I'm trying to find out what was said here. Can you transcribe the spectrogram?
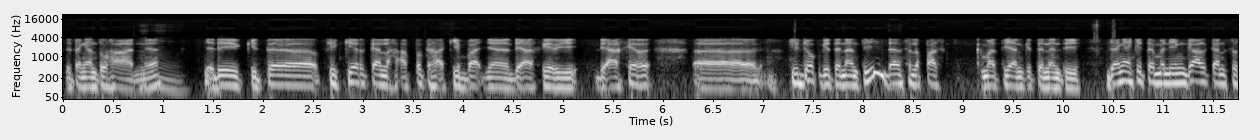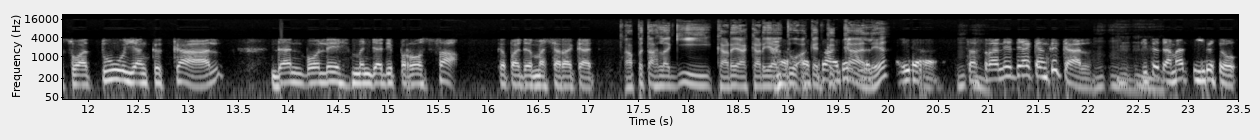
di tangan Tuhan ya. Hmm. Jadi kita fikirkanlah apakah akibatnya di akhir di akhir uh, hidup kita nanti dan selepas kematian kita nanti. Jangan kita meninggalkan sesuatu yang kekal dan boleh menjadi perosak kepada masyarakat apatah lagi karya-karya itu akan kekal ya. Ya. Sastra ni dia akan kekal. Mm-mm. Kita dah mati besok.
